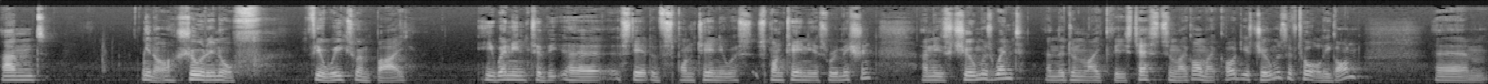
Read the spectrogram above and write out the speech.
And, you know, sure enough, a few weeks went by, he went into the uh, state of spontaneous spontaneous remission, and his tumours went, and they done like these tests, and like, oh my god, your tumours have totally gone. Um,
